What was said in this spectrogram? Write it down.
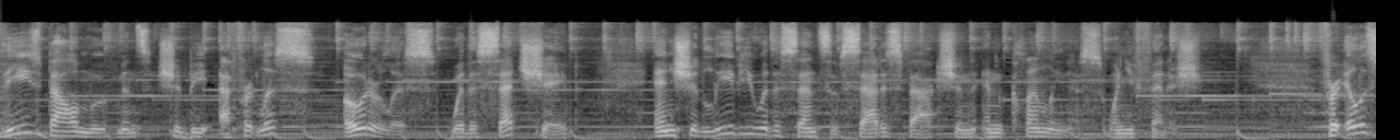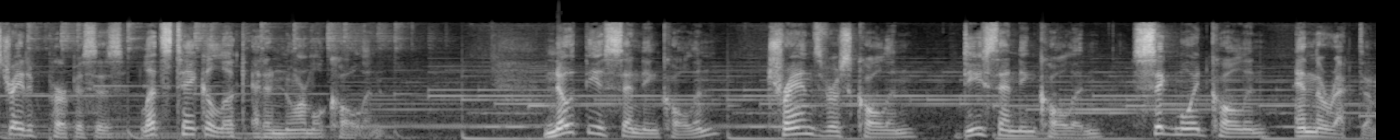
These bowel movements should be effortless, odorless, with a set shape, and should leave you with a sense of satisfaction and cleanliness when you finish. For illustrative purposes, let's take a look at a normal colon. Note the ascending colon, transverse colon, descending colon, sigmoid colon, and the rectum.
